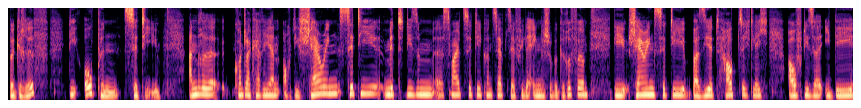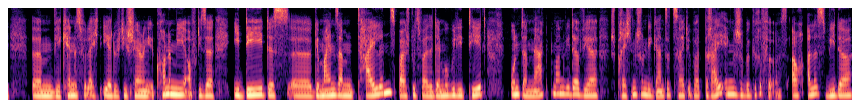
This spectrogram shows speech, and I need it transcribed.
Begriff, die Open City. Andere konterkarieren auch die Sharing City mit diesem äh, Smart City Konzept, sehr viele englische Begriffe. Die Sharing City basiert hauptsächlich auf dieser Idee, ähm, wir kennen es vielleicht eher durch die Sharing Economy, auf dieser Idee des äh, gemeinsamen Teilens, beispielsweise der Mobilität. Und da merkt man wieder, wir sprechen schon die ganze Zeit über drei englische Begriffe. Ist auch alles wieder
